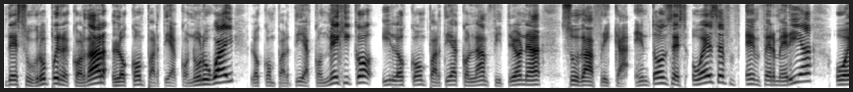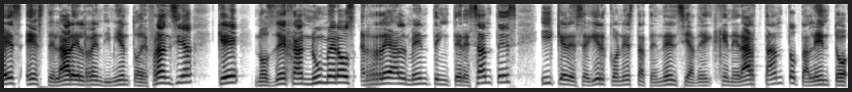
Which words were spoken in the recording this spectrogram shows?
de su grupo y recordar lo compartía con Uruguay, lo compartía con México y lo compartía con la anfitriona Sudáfrica. Entonces o es enfermería o es estelar el rendimiento de Francia que nos deja números realmente interesantes y que de seguir con esta tendencia de generar tanto talento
